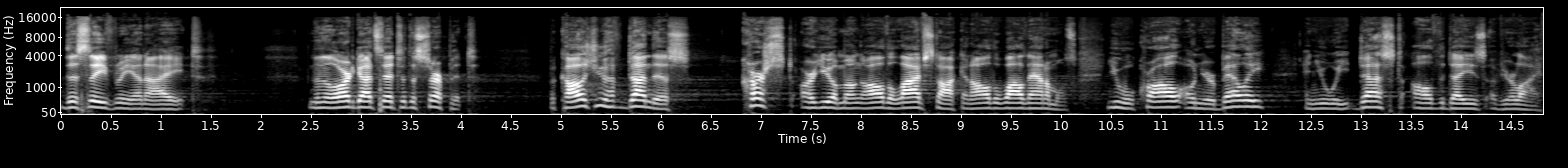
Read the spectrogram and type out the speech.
deceived me, and I ate. Then the Lord God said to the serpent, Because you have done this, cursed are you among all the livestock and all the wild animals. You will crawl on your belly and you will eat dust all the days of your life.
